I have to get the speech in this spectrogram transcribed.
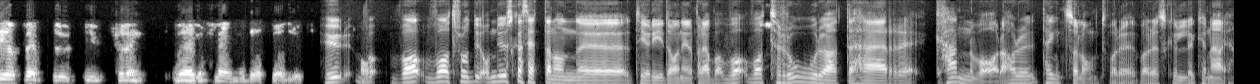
dels västerut i förläng, vägens förlängning och dels söderut. Hur, vad, vad, vad tror du, om du ska sätta någon eh, teori Daniel på det här, vad, vad, vad tror du att det här kan vara? Har du tänkt så långt vad det, vad det skulle kunna vara?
